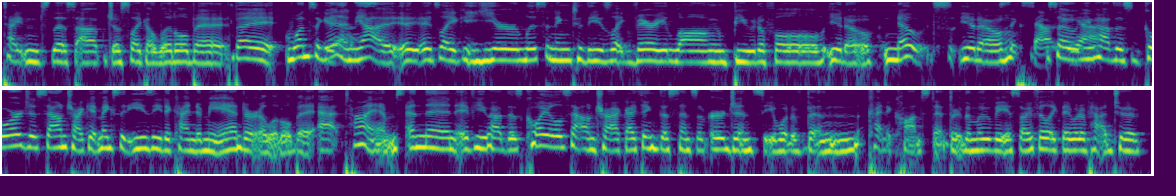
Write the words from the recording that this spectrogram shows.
tightens this up just like a little bit. But once again, yes. yeah, it, it's like you're listening to these like very long, beautiful, you know, notes, you know. Sound, so yeah. you have this gorgeous soundtrack. It makes it easy to kind of meander a little bit at times. And then if you had this coil soundtrack, I think the sense of urgency would have been kind of constant through the movie. So I feel like they would have had to have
